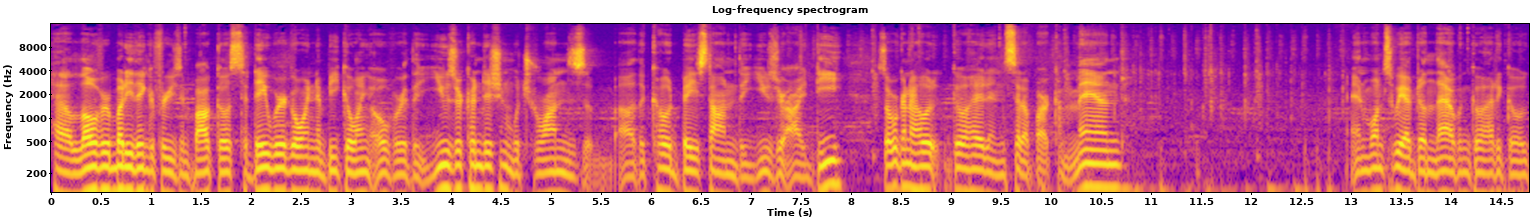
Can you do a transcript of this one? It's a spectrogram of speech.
Hello everybody, thank you for using BotGhost. Today we're going to be going over the user condition which runs uh, the code based on the user ID. So we're going to go ahead and set up our command. And once we have done that, we can go ahead and go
